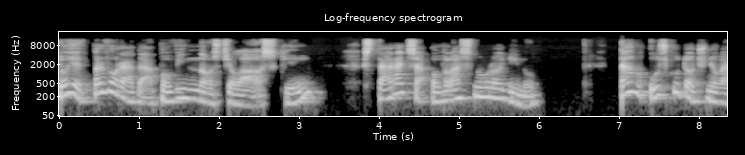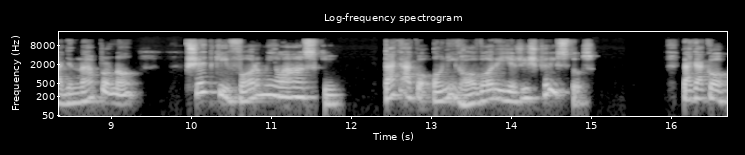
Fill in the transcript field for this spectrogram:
To je prvoradá povinnosť lásky starať sa o vlastnú rodinu. Tam uskutočňovať naplno všetky formy lásky, tak ako o nich hovorí Ježiš Kristus. Tak ako e,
